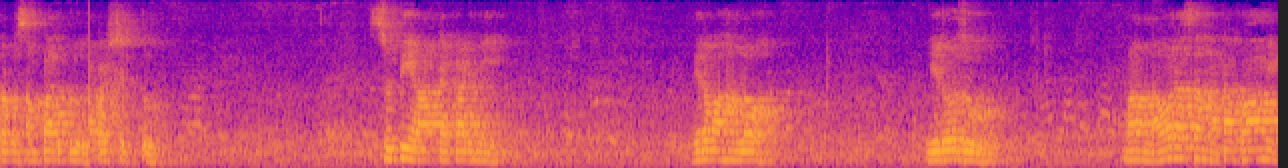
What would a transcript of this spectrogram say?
ప్రభు సంపాదకులు పరిషత్తు శృతి ఆర్ట్ అకాడమీ నిర్వహణలో ఈరోజు మన నవరస నటభామి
